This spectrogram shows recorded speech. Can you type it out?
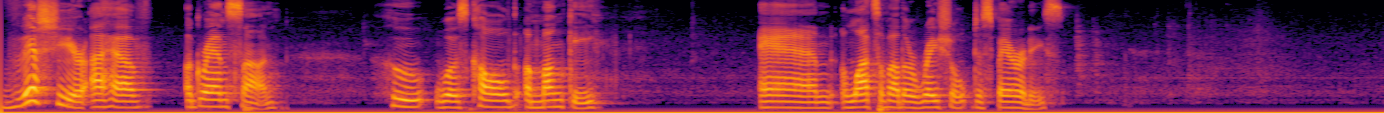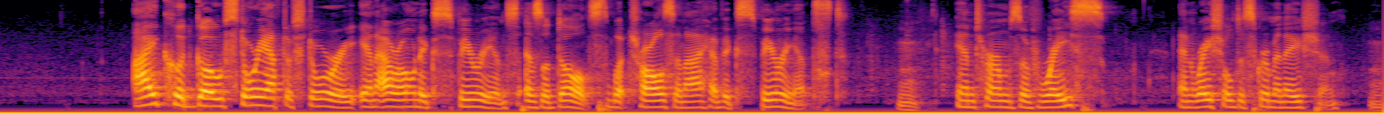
This year, I have a grandson who was called a monkey and lots of other racial disparities. I could go story after story in our own experience as adults, what Charles and I have experienced mm. in terms of race and racial discrimination. Mm.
